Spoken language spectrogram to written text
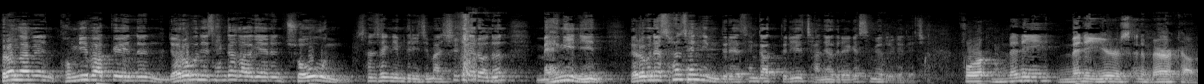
그런가 하면 공립학교에 있는 여러분이 생각하기에는 좋은 선생님들이지만 실제로는 맹인인 여러분의 선생님들의 생각들이 자녀들에게 스며들게 되죠. For many, many years in America,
